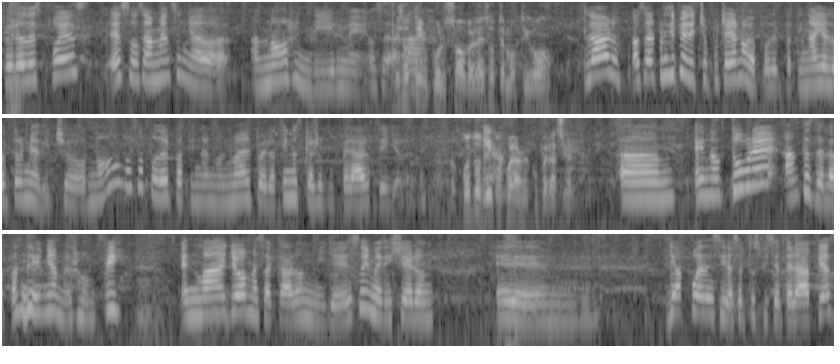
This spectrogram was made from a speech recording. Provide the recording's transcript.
Pero después, eso, o sea, me ha enseñado a, a no rendirme, o sea... Eso te impulsó, ¿verdad? Eso te motivó. Claro, o sea, al principio he dicho, pucha, ya no voy a poder patinar, y el doctor me ha dicho, no, vas a poder patinar normal, pero tienes que recuperarte, y yo le dije, Claro. ¿Cuánto tiempo fue la recuperación? En octubre, antes de la pandemia, me rompí. En mayo me sacaron mi yeso y me dijeron, em, ya puedes ir a hacer tus fisioterapias.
